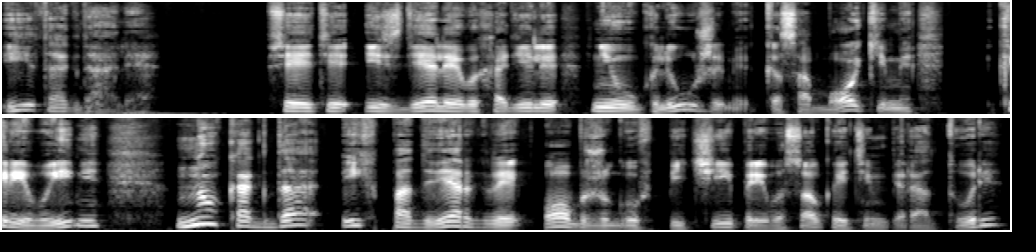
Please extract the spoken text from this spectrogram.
и так далее. Все эти изделия выходили неуклюжими, кособокими, кривыми, но когда их подвергли обжигу в печи при высокой температуре,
